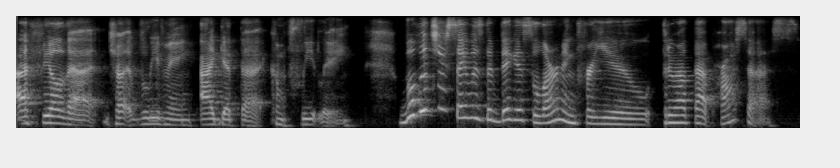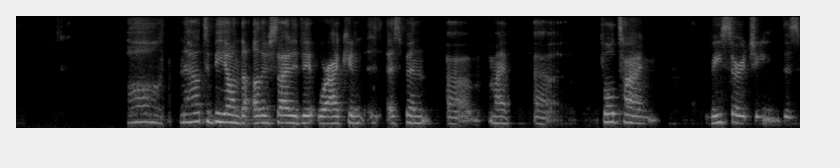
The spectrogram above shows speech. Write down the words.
I feel that. Believe me, I get that completely. What would you say was the biggest learning for you throughout that process? Oh, now to be on the other side of it where I can uh, spend uh, my uh, full time researching this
